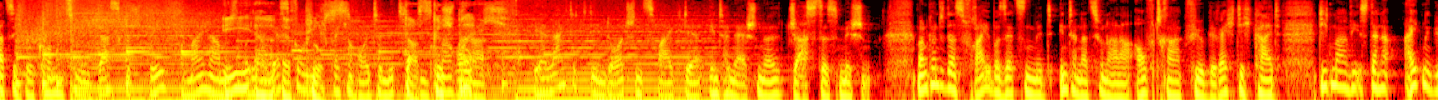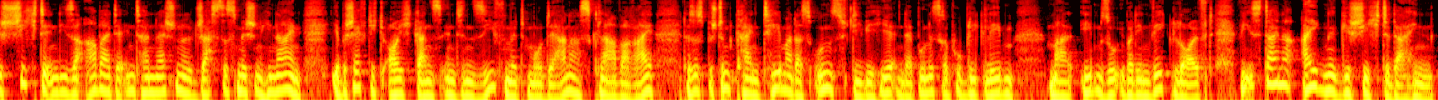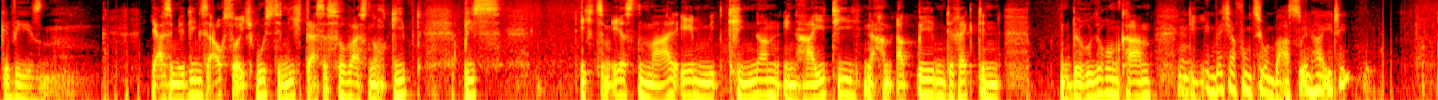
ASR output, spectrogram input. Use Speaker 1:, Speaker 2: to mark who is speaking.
Speaker 1: Herzlich willkommen zu Das Gespräch. Mein Name ist
Speaker 2: ERF
Speaker 1: Jesko und wir
Speaker 2: Plus.
Speaker 1: sprechen heute mit
Speaker 2: Das
Speaker 1: Dietmar
Speaker 2: Gespräch.
Speaker 1: Roller. Er leitet den deutschen Zweig der International Justice Mission. Man könnte das frei übersetzen mit internationaler Auftrag für Gerechtigkeit. Dietmar, wie ist deine eigene Geschichte in diese Arbeit der International Justice Mission hinein? Ihr beschäftigt euch ganz intensiv mit moderner Sklaverei. Das ist bestimmt kein Thema, das uns, die wir hier in der Bundesrepublik leben, mal ebenso über den Weg läuft. Wie ist deine eigene Geschichte dahin gewesen?
Speaker 3: Ja, also mir ging es auch so. Ich wusste nicht, dass es sowas noch gibt, bis ich zum ersten Mal eben mit Kindern in Haiti nach dem Erdbeben direkt in, in Berührung kam. Die,
Speaker 1: In welcher Funktion warst du in Haiti?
